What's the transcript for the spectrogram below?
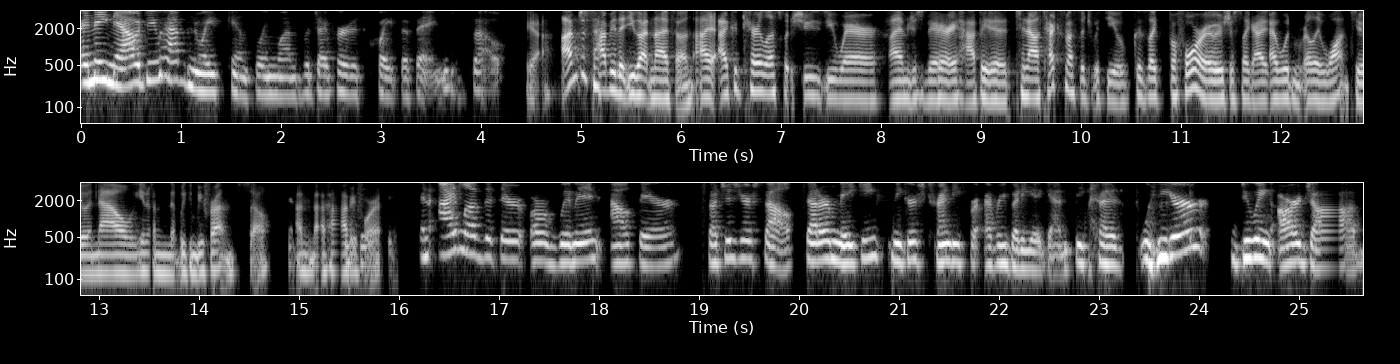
And they now do have noise canceling ones, which I've heard is quite the thing. So Yeah. I'm just happy that you got an iPhone. I, I could care less what shoes you wear. I'm just very happy to, to now text message with you. Cause like before it was just like, I, I wouldn't really want to. And now, you know, something that we can be friends. So I'm, I'm happy for it. And I love that there are women out there, such as yourself, that are making sneakers trendy for everybody again. Because when you're doing our job,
